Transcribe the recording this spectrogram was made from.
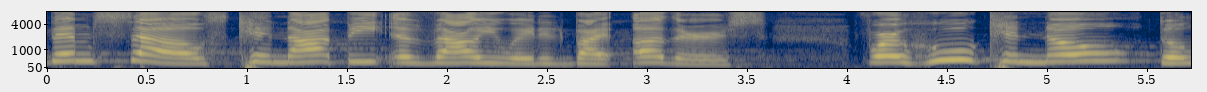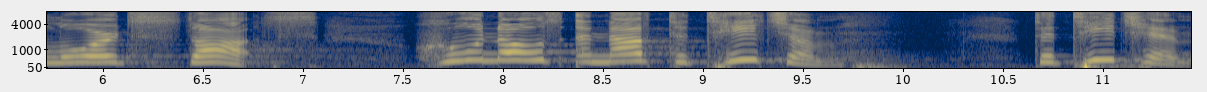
themselves cannot be evaluated by others. For who can know the Lord's thoughts? Who knows enough to teach him? To teach him.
